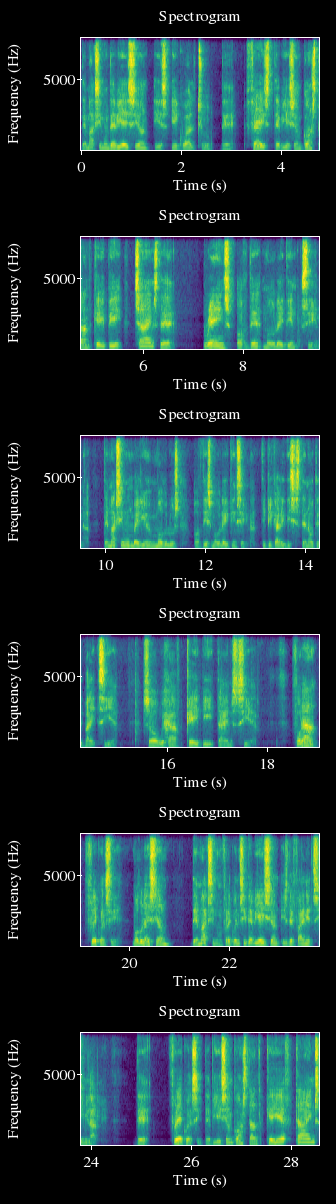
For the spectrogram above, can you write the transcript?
the maximum deviation is equal to the phase deviation constant Kp times the range of the modulating signal, the maximum value in modulus of this modulating signal. Typically, this is denoted by Cm. So we have Kp times Cm. For a frequency modulation, the maximum frequency deviation is defined similarly. The frequency deviation constant, Kf times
